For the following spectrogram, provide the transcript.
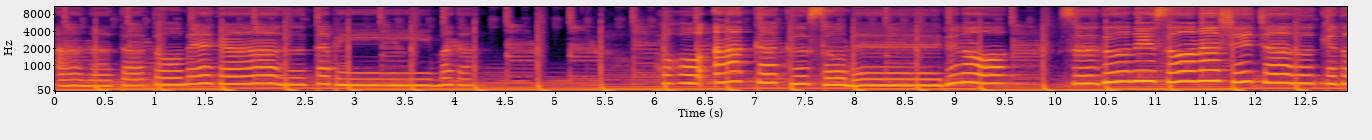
あなたと目が合うたびまだ頬赤く染めるのすぐにそらしちゃうけど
